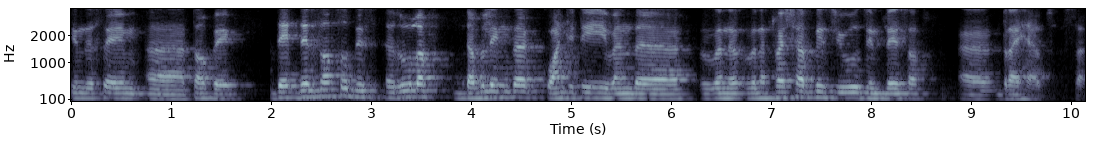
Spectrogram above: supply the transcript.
in the same uh, topic. There, there is also this rule of doubling the quantity when the when the when the fresh herb is used in place of uh, dry herbs. Sir.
